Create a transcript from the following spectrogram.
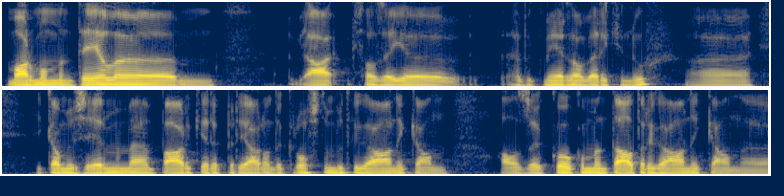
maar momenteel, ehm, ja, ik zal zeggen, heb ik meer dan werk genoeg. Eh, ik amuseer me met een paar keer per jaar naar de cross te moeten gaan. Ik kan als co-commentator gaan. Ik kan eh,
